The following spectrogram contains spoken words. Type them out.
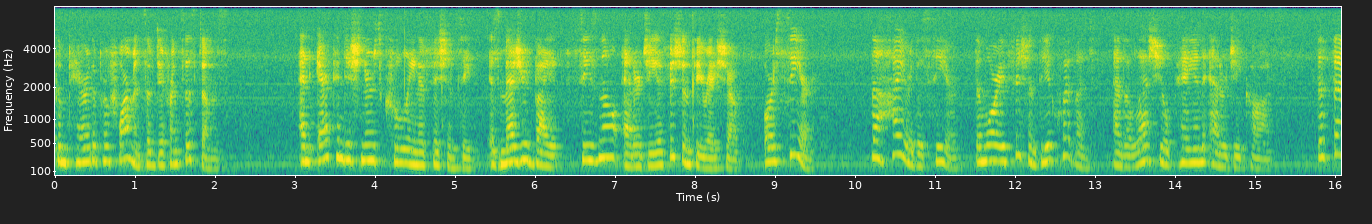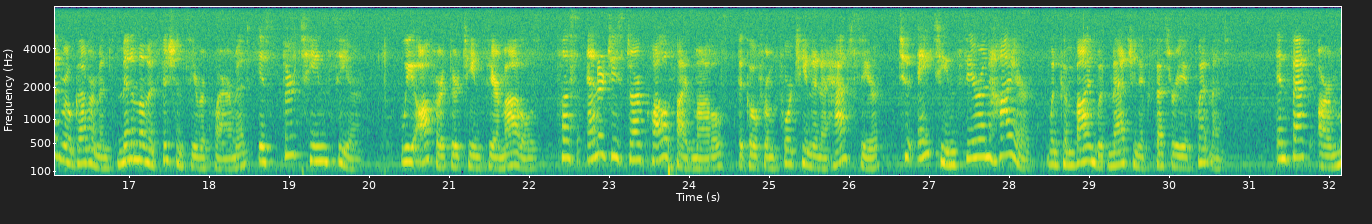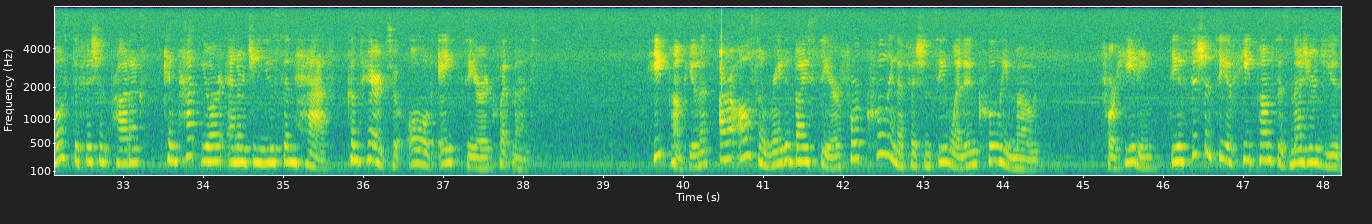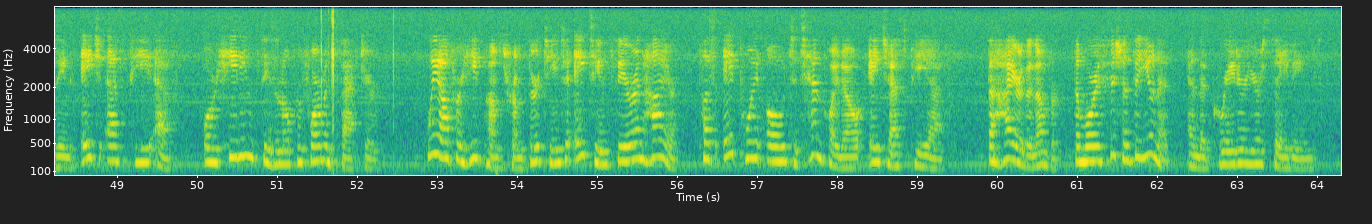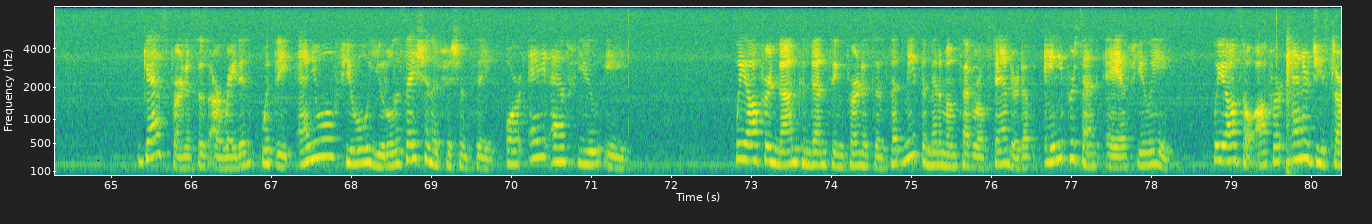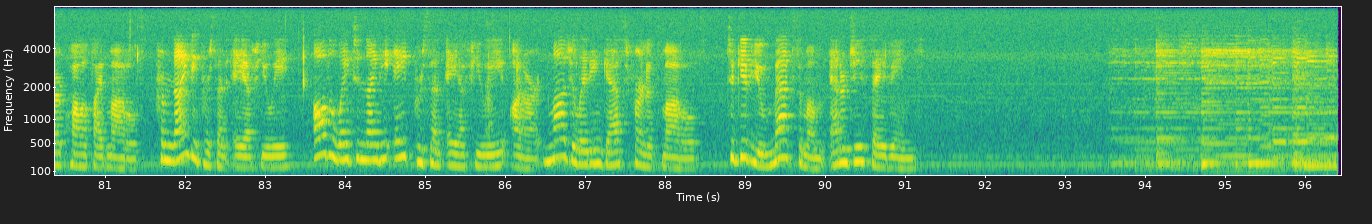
compare the performance of different systems. An air conditioner's cooling efficiency is measured by its seasonal energy efficiency ratio, or SEER. The higher the SEER, the more efficient the equipment, and the less you'll pay in energy costs. The federal government's minimum efficiency requirement is 13 SEER. We offer 13 SEER models, plus Energy Star qualified models that go from 14.5 SEER to 18 SEER and higher when combined with matching accessory equipment. In fact, our most efficient products can cut your energy use in half compared to old 8 SEER equipment. Heat pump units are also rated by SEER for cooling efficiency when in cooling mode. For heating, the efficiency of heat pumps is measured using HSPF, or Heating Seasonal Performance Factor. We offer heat pumps from 13 to 18 SEER and higher, plus 8.0 to 10.0 HSPF. The higher the number, the more efficient the unit, and the greater your savings. Gas furnaces are rated with the Annual Fuel Utilization Efficiency, or AFUE. We offer non-condensing furnaces that meet the minimum federal standard of 80% AFUE. We also offer Energy Star qualified models from 90% AFUE all the way to 98% AFUE on our modulating gas furnace models to give you maximum energy savings.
